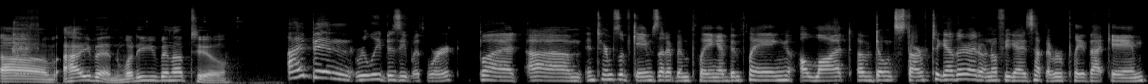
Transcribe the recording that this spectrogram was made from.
Um, how you been? What have you been up to? I've been really busy with work, but um, in terms of games that I've been playing, I've been playing a lot of Don't Starve Together. I don't know if you guys have ever played that game.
